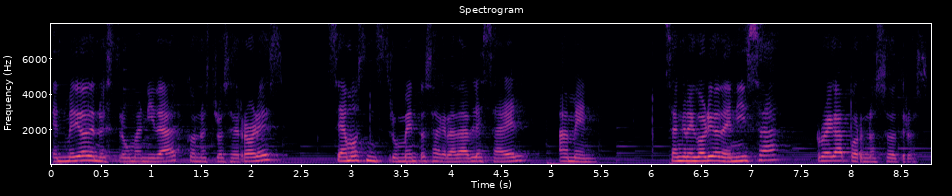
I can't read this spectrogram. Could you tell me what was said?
en medio de nuestra humanidad, con nuestros errores, seamos instrumentos agradables a Él. Amén. San Gregorio de Niza, ruega por nosotros.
